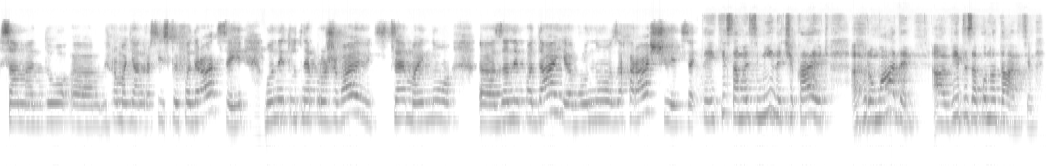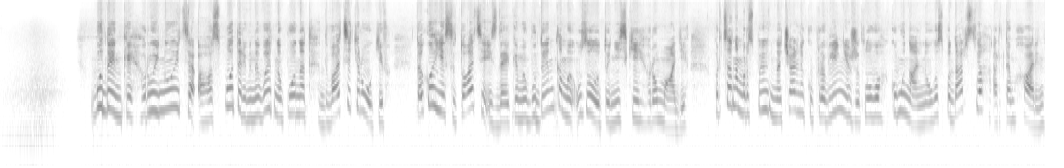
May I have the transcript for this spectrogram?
саме до е, громадян Російської Федерації. Вони тут не проживають, це майно е, занепадає, воно захаращується. Які саме зміни чекають громади від законодавців? Будинки руйнуються, а господарів не видно понад 20 років. Такою є ситуація із деякими будинками у Золотоніській громаді. Про це нам розповів начальник управління житлово-комунального господарства Артем Харін.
